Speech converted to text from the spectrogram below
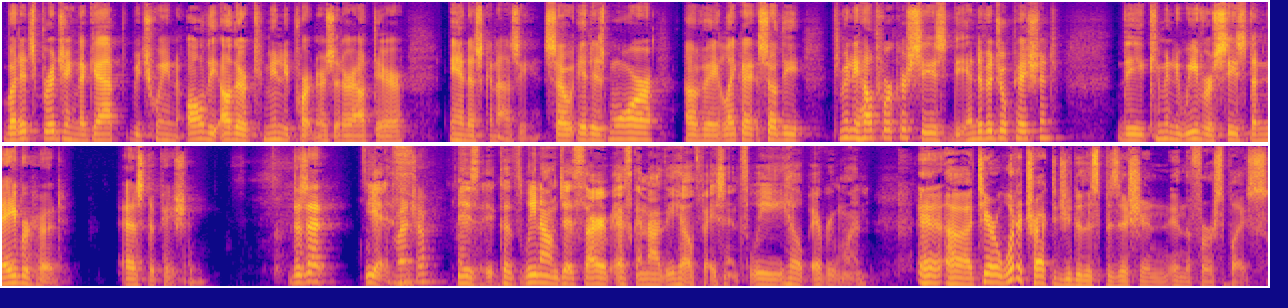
but it's bridging the gap between all the other community partners that are out there and Eskenazi. So it is more of a like a, so the community health worker sees the individual patient, the community weaver sees the neighborhood as the patient. Does that yes match up? because we don't just serve Eskenazi health patients; we help everyone. And uh, Tierra, what attracted you to this position in the first place?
